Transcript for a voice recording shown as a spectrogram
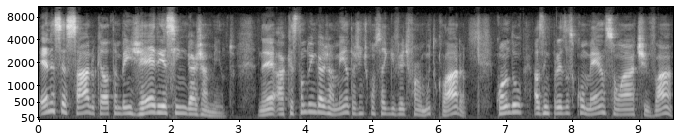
é necessário que ela também gere esse engajamento. Né? A questão do engajamento a gente consegue ver de forma muito clara quando as empresas começam a ativar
